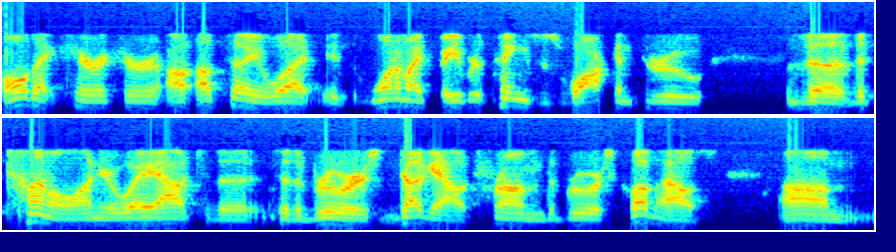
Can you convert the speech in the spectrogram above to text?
all that character. I'll, I'll tell you what. It, one of my favorite things is walking through the the tunnel on your way out to the to the Brewers dugout from the Brewers clubhouse. Um,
